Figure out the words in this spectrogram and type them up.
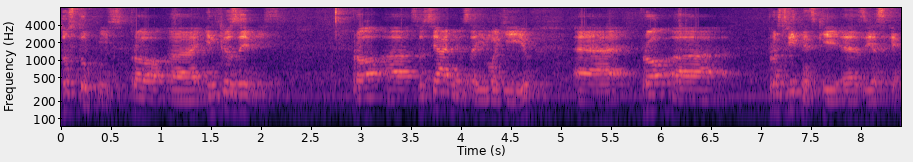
доступність, про е, інклюзивність, про е, соціальну взаємодію, е, про е, просвітницькі е, зв'язки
